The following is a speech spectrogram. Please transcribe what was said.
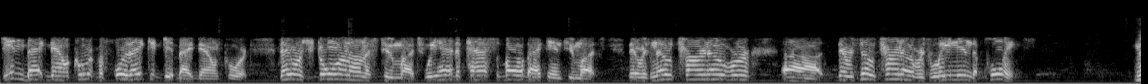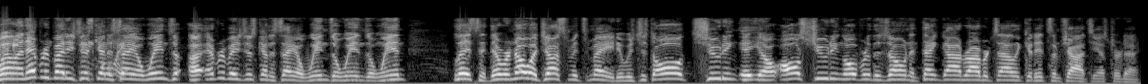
getting back down court before they could get back down court. They were scoring on us too much. We had to pass the ball back in too much. There was no turnover. Uh, there was no turnovers leading into points. Well, and everybody's just going to say a win's uh, everybody's just going to say a win's a win's a win. Listen, there were no adjustments made. It was just all shooting, uh, you know, all shooting over the zone, and thank God Roburt Sallie could hit some shots yesterday.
